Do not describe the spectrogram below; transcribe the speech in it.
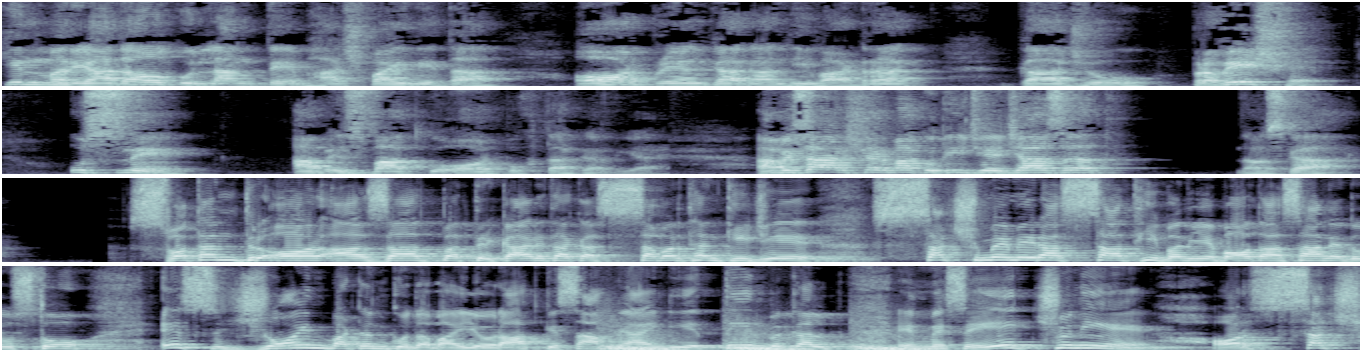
किन मर्यादाओं को लांगते हैं भाजपाई नेता और प्रियंका गांधी वाड्रा का जो प्रवेश है, उसने अब इस बात को और पुख्ता कर दिया है। अभिसार शर्मा को दीजिए इजाज़त। नमस्कार। स्वतंत्र और आज़ाद पत्रकारिता का समर्थन कीजिए। सच में मेरा साथी बनिए, बहुत आसान है दोस्तों। इस ज्वाइन बटन को दबाइए और आपके सामने आएँगे ये तीन विकल्प। इनमें से एक चुनिए और सच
